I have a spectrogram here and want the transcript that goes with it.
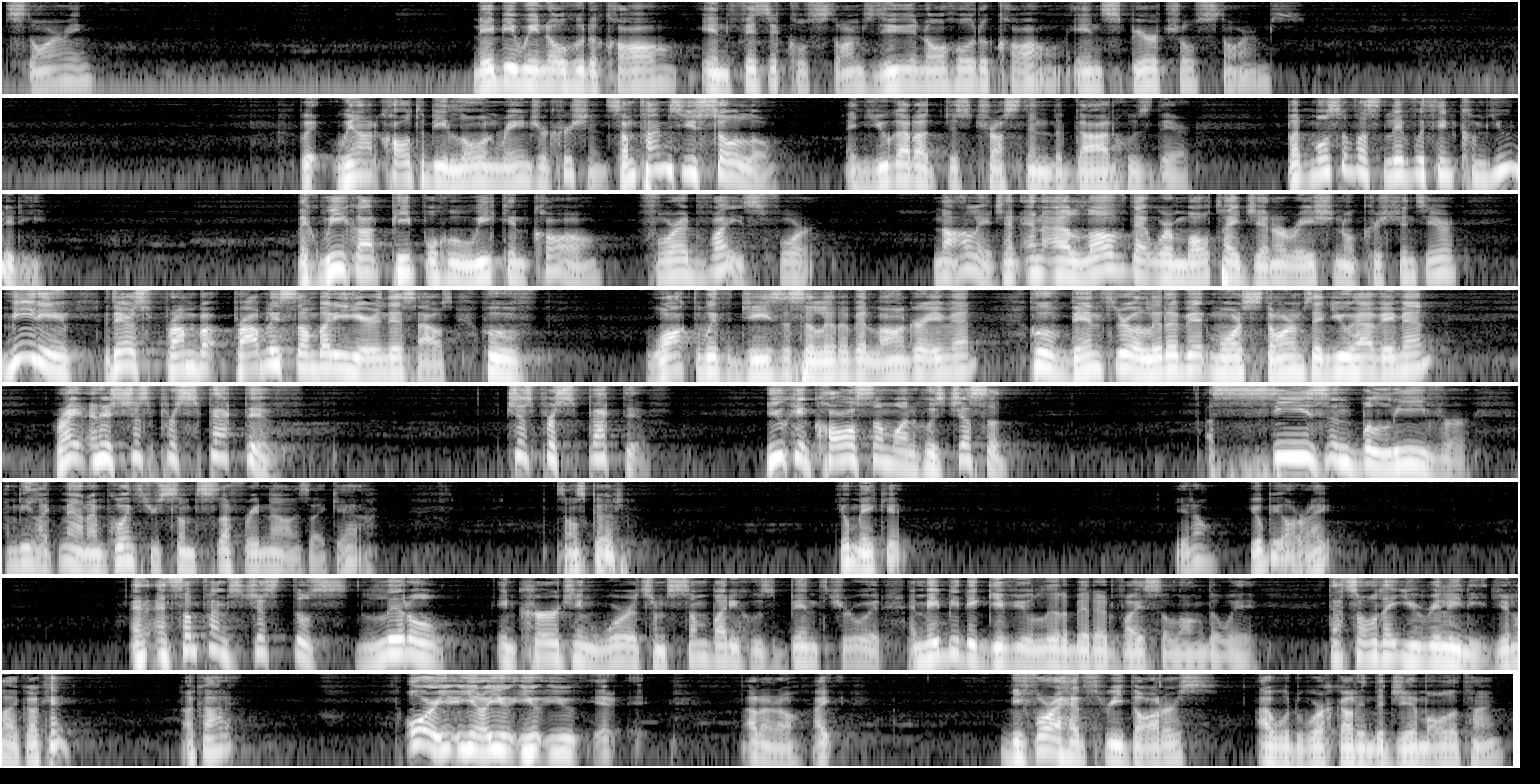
storming? Maybe we know who to call in physical storms. Do you know who to call in spiritual storms? But we're not called to be lone ranger Christians. Sometimes you solo and you got to just trust in the God who's there. But most of us live within community. Like we got people who we can call for advice, for knowledge. And, and I love that we're multi generational Christians here. Meaning, there's probably somebody here in this house who've walked with Jesus a little bit longer, amen? Who've been through a little bit more storms than you have, amen? Right? And it's just perspective. Just perspective. You can call someone who's just a, a seasoned believer and be like, man, I'm going through some stuff right now. It's like, yeah, sounds good. You'll make it. You know, you'll be all right. And, and sometimes just those little encouraging words from somebody who's been through it, and maybe they give you a little bit of advice along the way. That's all that you really need. You're like, okay, I got it. Or you, you know, you you you. I don't know. I before I had three daughters, I would work out in the gym all the time.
